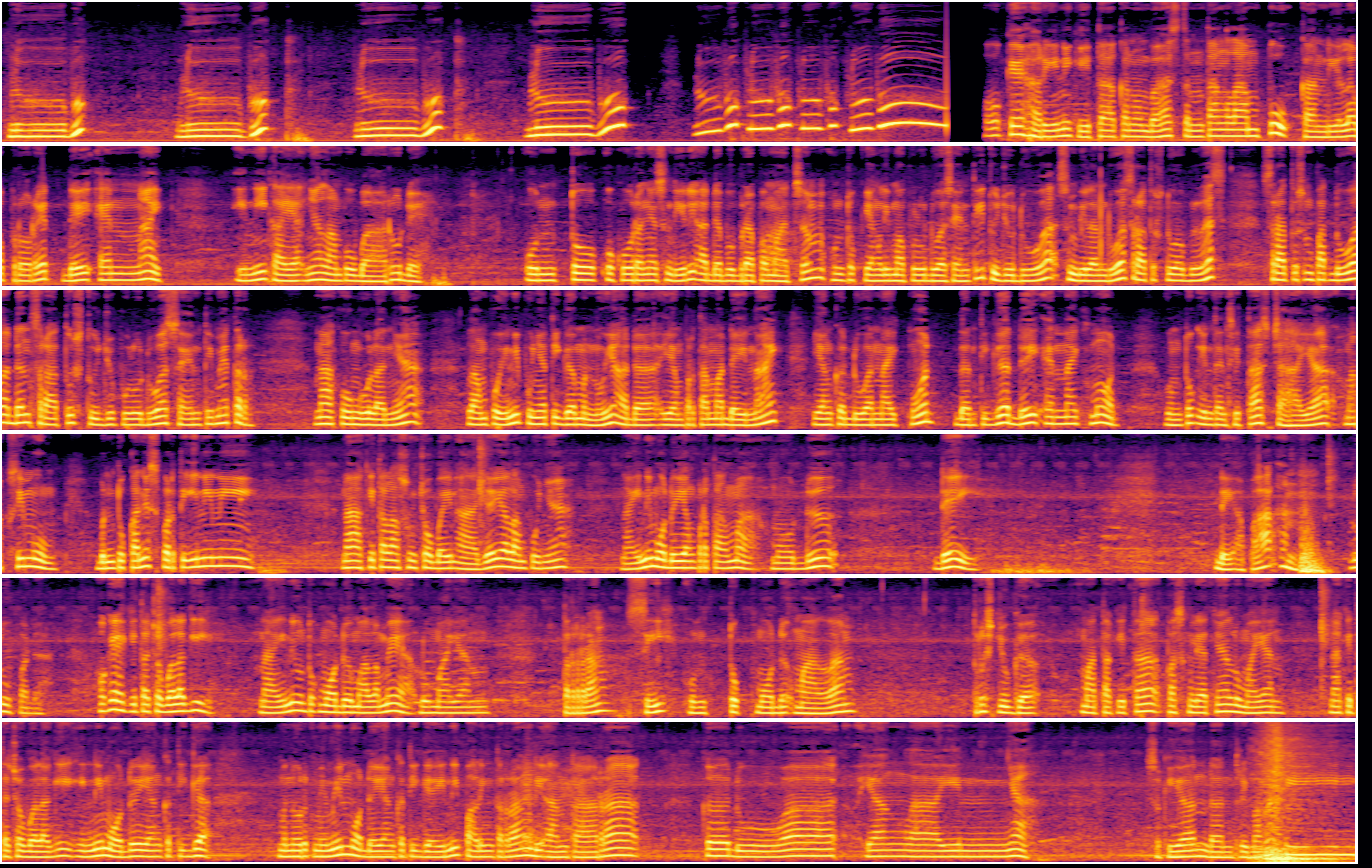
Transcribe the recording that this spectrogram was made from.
Blue book, blue book, blue book, blue book. Oke, hari ini kita akan membahas tentang lampu Candela ProRed Day and Night. Ini kayaknya lampu baru deh. Untuk ukurannya sendiri ada beberapa macam. Untuk yang 52 cm, 72, 92, 112, 142 dan 172 cm. Nah, keunggulannya lampu ini punya tiga menu ya. Ada yang pertama day night, yang kedua night mode, dan tiga day and night mode untuk intensitas cahaya maksimum. Bentukannya seperti ini nih. Nah, kita langsung cobain aja ya lampunya. Nah, ini mode yang pertama, mode day. Day apaan? Lupa dah. Oke, kita coba lagi. Nah, ini untuk mode malamnya ya lumayan terang sih untuk mode malam. Terus juga mata kita pas ngelihatnya lumayan. Nah kita coba lagi. Ini mode yang ketiga. Menurut Mimin mode yang ketiga ini paling terang di antara kedua yang lainnya. Sekian dan terima kasih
